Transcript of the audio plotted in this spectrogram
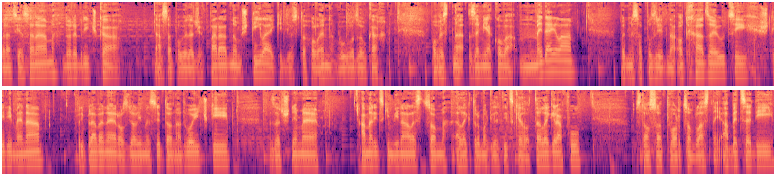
Vracia sa nám do rebríčka dá sa povedať, že v parádnom štýle, aj keď je z toho len v úvodzovkách povestná Zemiaková medaila. Poďme sa pozrieť na odchádzajúcich 4 mená pripravené, rozdelíme si to na dvojičky. Začneme americkým vynálezcom elektromagnetického telegrafu. Stal sa tvorcom vlastnej abecedy,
